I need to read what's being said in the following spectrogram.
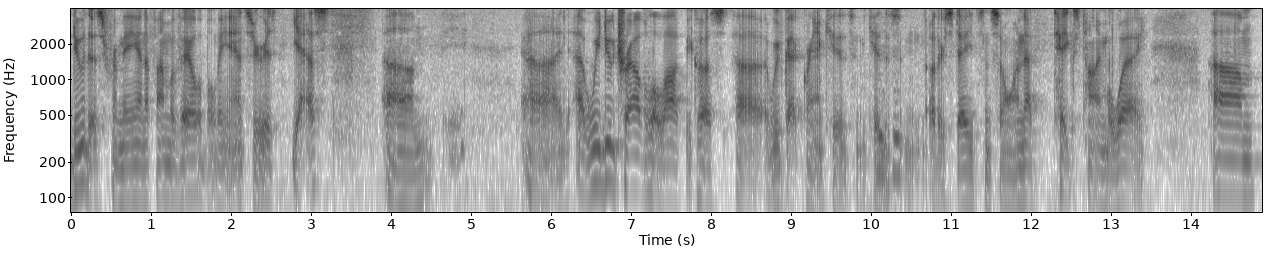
do this for me? And if I'm available, the answer is yes. Um, uh, uh we do travel a lot because uh, we've got grandkids and kids mm-hmm. in other states and so on. That takes time away. Um,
